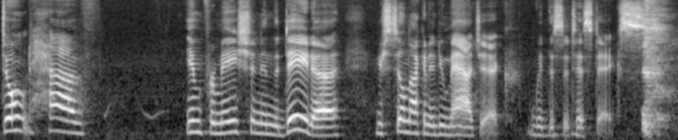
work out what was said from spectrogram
don't have information in the data, you're still not going to do magic with the statistics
